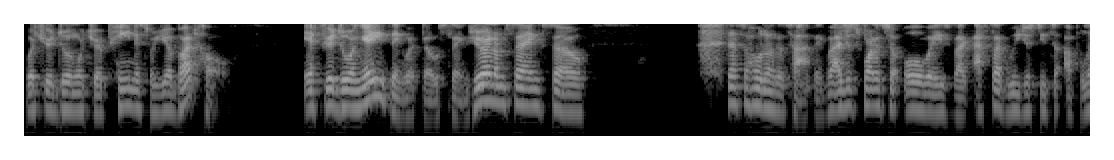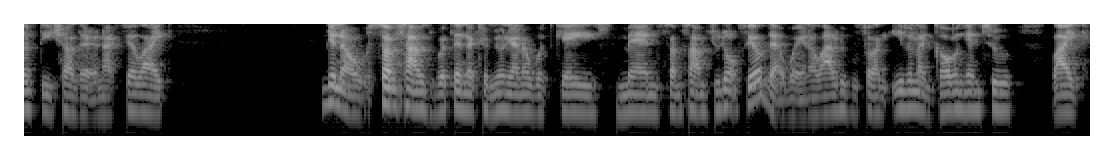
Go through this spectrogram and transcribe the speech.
what you're doing with your penis or your butthole. If you're doing anything with those things. You know what I'm saying? So that's a whole other topic. But I just wanted to always like I feel like we just need to uplift each other and I feel like you know, sometimes within a community, I know with gay men, sometimes you don't feel that way. And a lot of people feel like even like going into like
